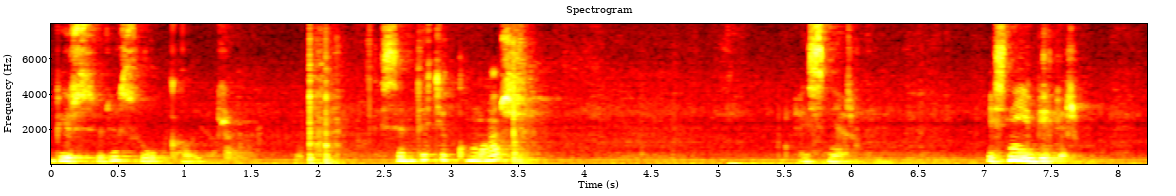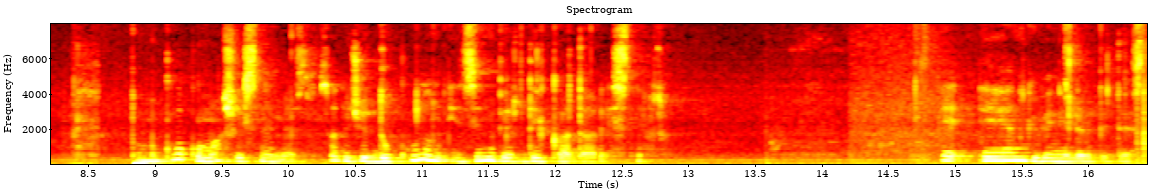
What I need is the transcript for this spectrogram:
Bir süre soğuk kalıyor. Sentetik kumaş esner. Esneyebilir. Pamuklu kumaş esnemez. Sadece dokunun izin verdiği kadar esner. Ve en güvenilir bir test.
